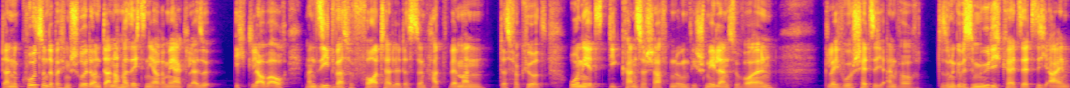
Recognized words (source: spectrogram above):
dann eine kurze Unterbrechung Schröder und dann nochmal 16 Jahre Merkel. Also ich glaube auch, man sieht, was für Vorteile das dann hat, wenn man das verkürzt, ohne jetzt die Kanzlerschaften irgendwie schmälern zu wollen. Gleichwohl schätze ich einfach, so eine gewisse Müdigkeit setzt sich ein.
